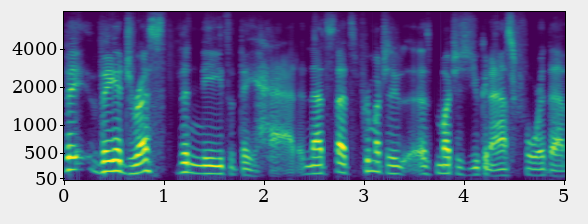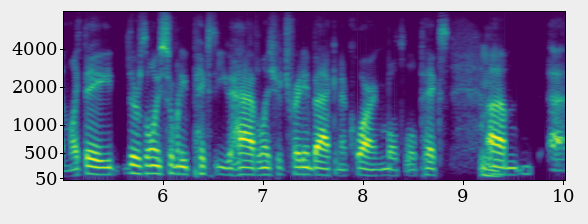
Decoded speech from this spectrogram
they they addressed the needs that they had, and that's that's pretty much as much as you can ask for them. Like they, there's only so many picks that you have unless you're trading back and acquiring multiple picks. Mm-hmm. Um, uh,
